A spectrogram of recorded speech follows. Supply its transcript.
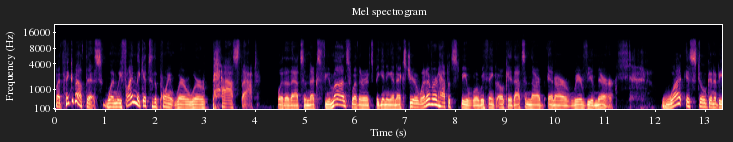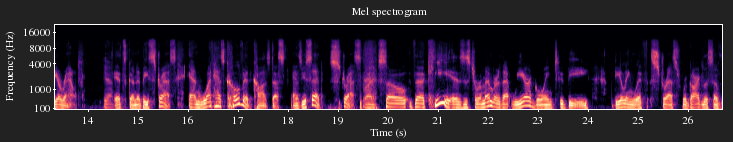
But think about this. When we finally get to the point where we're past that, whether that's the next few months, whether it's beginning of next year, whatever it happens to be, where we think, okay, that's in our in our rear view mirror. What is still going to be around? Yeah. It's going to be stress. And what has COVID caused us? As you said, stress. Right. So the key is, is to remember that we are going to be dealing with stress regardless of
